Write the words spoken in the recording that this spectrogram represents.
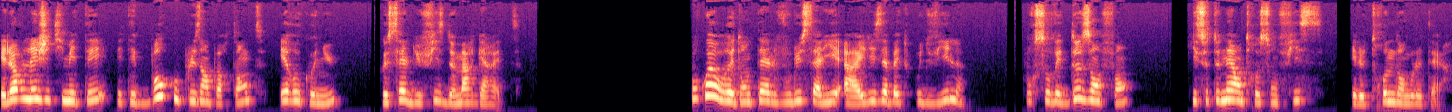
et leur légitimité était beaucoup plus importante et reconnue que celle du fils de Margaret. Pourquoi aurait-on-elle voulu s'allier à Elizabeth Woodville pour sauver deux enfants qui se tenaient entre son fils et le trône d'Angleterre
